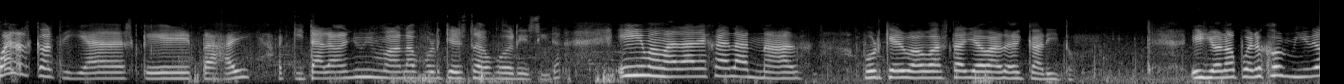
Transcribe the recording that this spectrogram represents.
Buenas cosillas, ¿qué tal? Aquí está la mi hermana porque está pobrecita. Y mamá la deja de andar porque mamá está llevando el carito. Y yo no puedo comida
